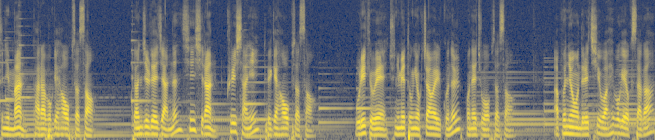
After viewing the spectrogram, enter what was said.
주님만 바라보게 하옵소서. 변질되지 않는 신실한 크리스찬이 되게 하옵소서. 우리 교회 주님의 동역자와 일꾼을 보내 주옵소서. 아픈 영혼들의 치유와 회복의 역사가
